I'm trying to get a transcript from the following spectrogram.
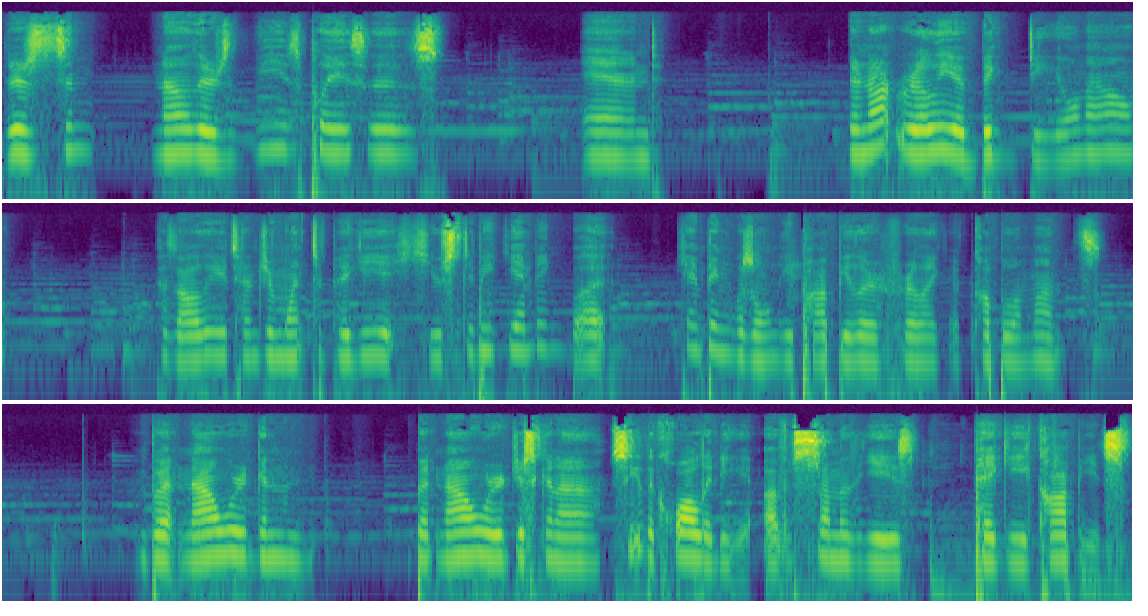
There's some now there's these places and they're not really a big deal now because all the attention went to Piggy. It used to be camping, but camping was only popular for like a couple of months. But now we're gonna but now we're just gonna see the quality of some of these Piggy copies.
